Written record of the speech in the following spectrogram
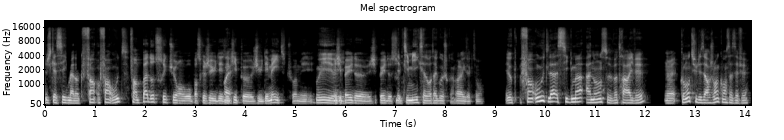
Jusqu'à Sigma, donc fin, fin août. Enfin, pas d'autres structures en gros, parce que j'ai eu des équipes, euh, j'ai eu des mates, tu vois, mais, oui, j'ai pas eu de, j'ai pas eu de. Des petits mix à droite à gauche, quoi. Voilà, exactement. Et donc fin août, là, Sigma annonce votre arrivée. Ouais. Comment tu les as rejoints? Comment ça s'est fait?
